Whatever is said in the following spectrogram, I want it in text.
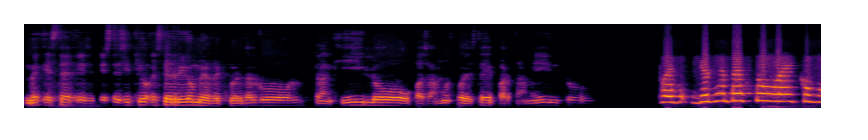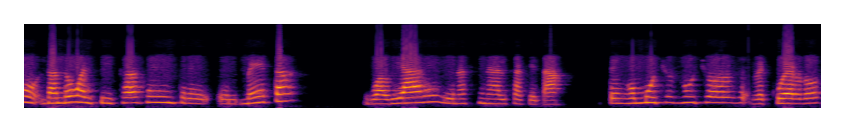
Este, este sitio, este río me recuerda algo tranquilo, pasamos por este departamento. Pues yo siempre estuve como dando vuelticas entre el Meta, Guaviare y una esquina del Caquetá tengo muchos, muchos recuerdos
